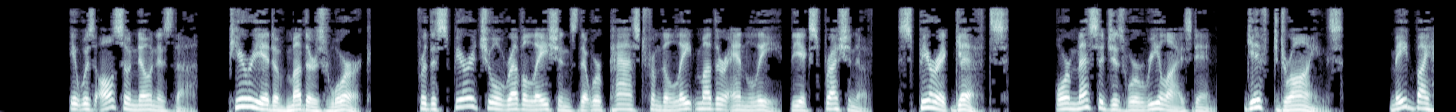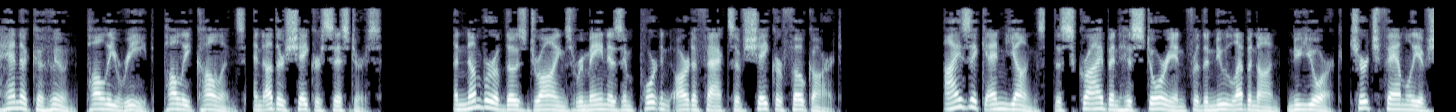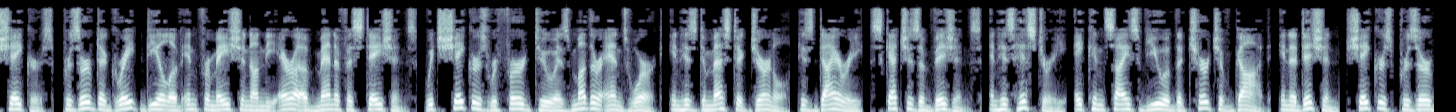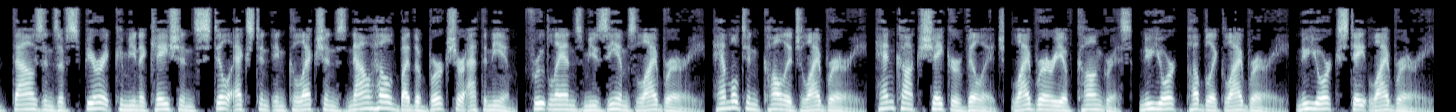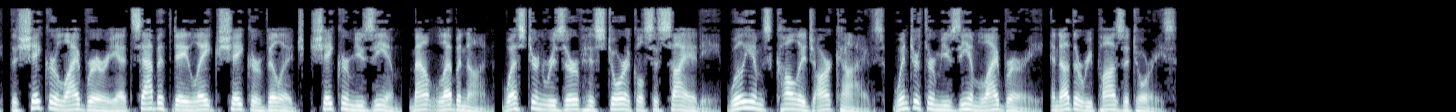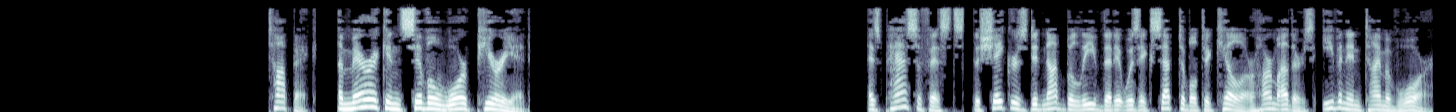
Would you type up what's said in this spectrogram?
It was also known as the «period of Mother's work», for the spiritual revelations that were passed from the late Mother Ann Lee, the expression of «spirit gifts» or messages were realized in gift drawings made by Hannah Cahoon, Polly Reed, Polly Collins, and other Shaker sisters. A number of those drawings remain as important artifacts of Shaker folk art. Isaac N. Youngs, the scribe and historian for the New Lebanon, New York, church family of Shakers, preserved a great deal of information on the era of manifestations, which Shakers referred to as Mother Ann's work, in his domestic journal, his diary, sketches of visions, and his history, a concise view of the Church of God. In addition, Shakers preserved thousands of spirit communications still extant in collections now held by the Berkshire Athenaeum, Fruitlands Museum's Library, Hamilton College Library, Hancock Shaker Village, Library of Congress, New York Public Library, New York State Library, the Shaker Library at Sabbathday Lake Shaker Village, Shaker Museum, Mount Lebanon, Western Reserve Historical Society, Williams College Archives, Winterthur Museum Library, and other repositories. American Civil War period As pacifists, the Shakers did not believe that it was acceptable to kill or harm others, even in time of war.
